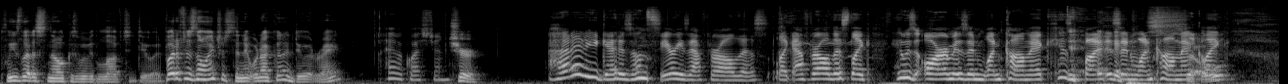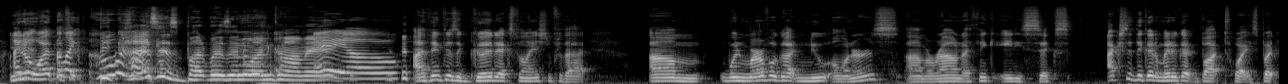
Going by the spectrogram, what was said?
please let us know because we would love to do it. But if there's no interest in it, we're not going to do it, right? I have a question. Sure. How did he get his own series after all this? Like after all this, like his arm is in one comic, his butt is in one comic. So, like You I know what? But like who was Because his butt was in one comic. Heyo. I think there's a good explanation for that. Um, when Marvel got new owners um, around, I think '86. Actually, they got it might have got bought twice, but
